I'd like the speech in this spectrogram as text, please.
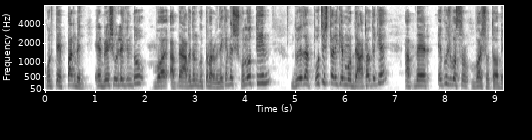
করতে পারবেন। এর বেশি হলে কিন্তু আপনারা আবেদন করতে পারবেন। এখানে ষোলো তিন দুই তারিখের মধ্যে, আঠারো থেকে আপনার একুশ বছর বয়স হতে হবে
